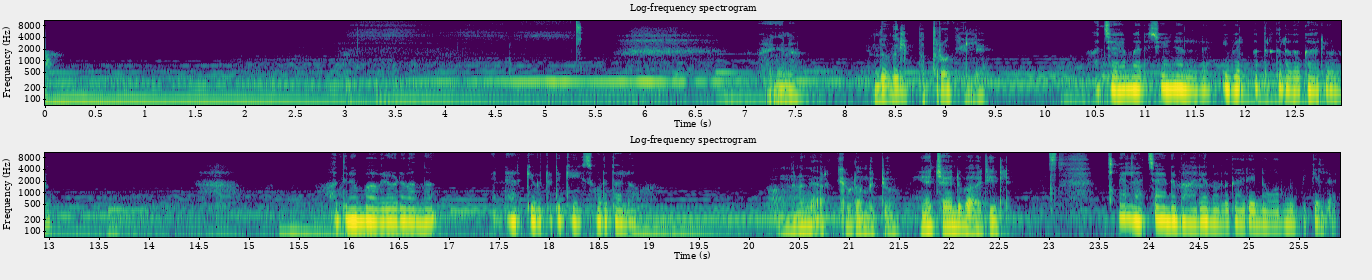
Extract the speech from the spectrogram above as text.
എങ്ങനെ എന്തോ വിൽപ്പത്രമൊക്കെ ഇല്ലേ അച്ഛൻ മരിച്ചു കഴിഞ്ഞാലല്ലേ ഈ വിൽപ്പത്രത്തിലൊക്കെ കാര്യമുള്ളൂ. അതിനുമുമ്പ് അവരോട് വന്ന് എന്നെ ഇറക്കി വിട്ടിട്ട് കേസ് കൊടുത്താലോ? അങ്ങനെ അങ്ങ് ഇറക്കി വിടാൻ പറ്റുമോ? ഈ അച്ഛന്റെ ഭാര്യയില്ലേ? അല്ല അച്ഛന്റെ ഭാര്യ എന്നുള്ള കാര്യം എന്നെ ഓർമ്മിപ്പിക്കല്ലേ?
